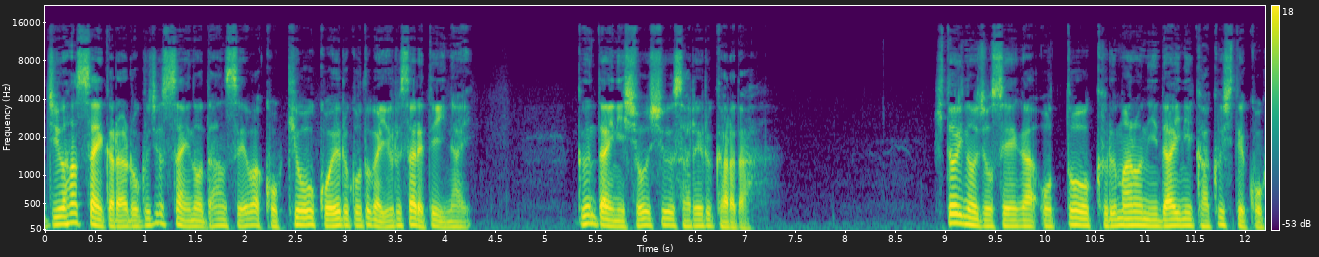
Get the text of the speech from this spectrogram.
18歳から60歳の男性は国境を越えることが許されていない。軍隊に召集されるからだ。一人の女性が夫を車の荷台に隠して国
